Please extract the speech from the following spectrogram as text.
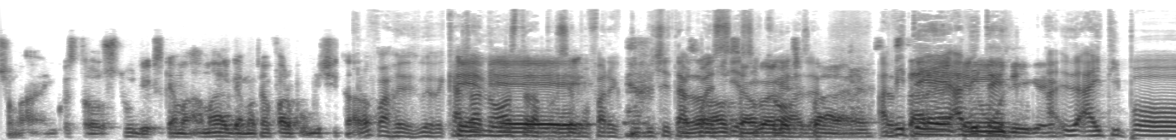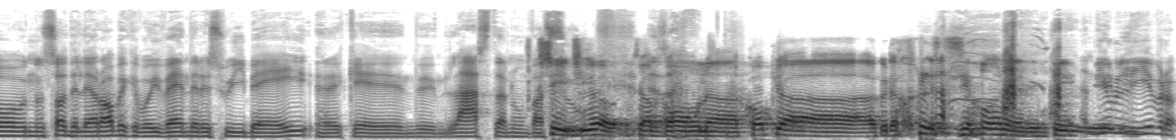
insomma, in questo studio che si chiama Amalgama, possiamo fare pubblicità, no? Qua, casa e, nostra possiamo fare pubblicità casa qualsiasi cosa. Fare, eh. avete, avete che... hai tipo, non so, delle robe che vuoi vendere su eBay eh, che l'asta non va sì, su. Sì, io esatto. ho una copia, una collezione di... di... un libro.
